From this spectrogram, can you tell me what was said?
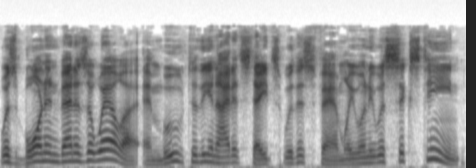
was born in Venezuela and moved to the United States with his family when he was 16.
